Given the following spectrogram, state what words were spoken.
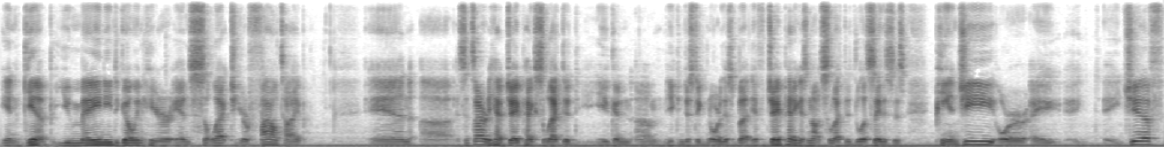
in GIMP, you may need to go in here and select your file type. And uh, since I already have JPEG selected, you can um, you can just ignore this. But if JPEG is not selected, let's say this is PNG or a, a, a GIF,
